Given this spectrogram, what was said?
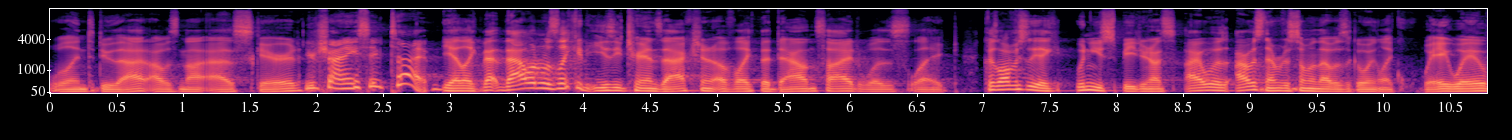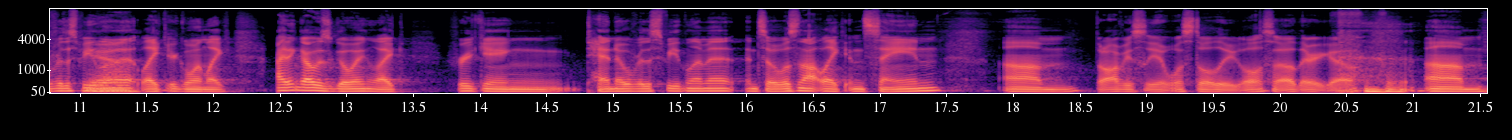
willing to do that. I was not as scared. You're trying to save time. Yeah, like that. That one was like an easy transaction. Of like the downside was like because obviously like when you speed, you're not. I was I was never someone that was going like way way over the speed Yeah. limit. Like you're going like I think I was going like freaking ten over the speed limit, and so it was not like insane. Um, but obviously it was still illegal. So there you go. um,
